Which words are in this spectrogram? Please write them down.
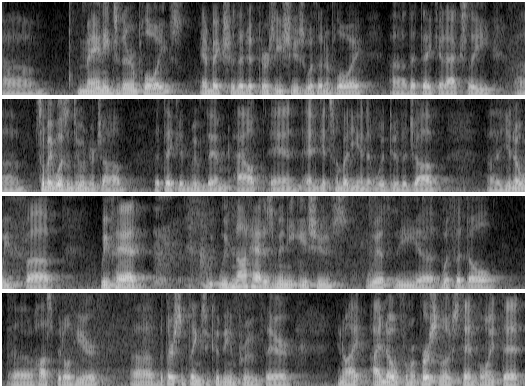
um, manage their employees and make sure that if there's issues with an employee, uh, that they could actually, um, somebody wasn't doing their job, that they could move them out and, and get somebody in that would do the job. Uh, you know, we've, uh, we've had, we've not had as many issues with the, uh, with the Dole uh, hospital here. but there's some things that could be improved there. You know, I, I know from a personal standpoint that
